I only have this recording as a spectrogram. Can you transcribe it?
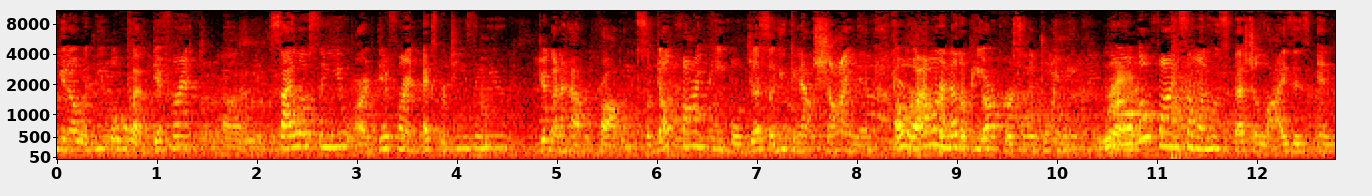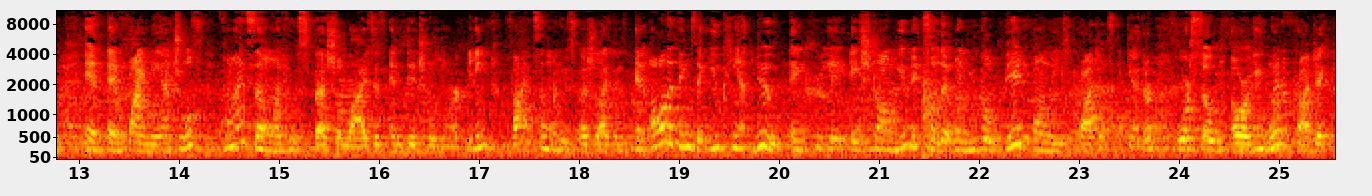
you know, with people who have different uh, silos than you or different expertise than you, you're going to have a problem. So don't find people just so you can outshine them. Oh, I want another PR person to join me. Right. No, go find someone who specializes in, in, in financials. Find someone who specializes in digital marketing. Find someone who specializes in, in all the things that you can't do and create a strong unit so that when you go bid on these projects together or so or you win a project,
